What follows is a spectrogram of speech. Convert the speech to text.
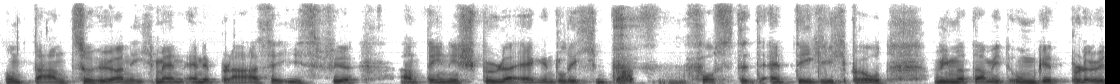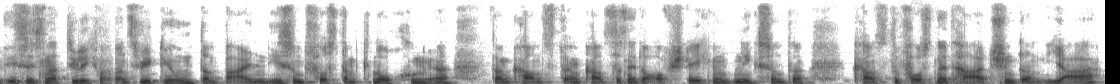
Und dann zu hören, ich meine, eine Blase ist für einen Tennisspieler eigentlich fast ein täglich Brot. Wie man damit umgeht, blöd ist es natürlich, wenn es wirklich unterm Ballen ist und fast am Knochen. Ja? Dann kannst dann kannst du das nicht aufstechen und nichts und dann kannst du fast nicht hatschen, dann ja.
